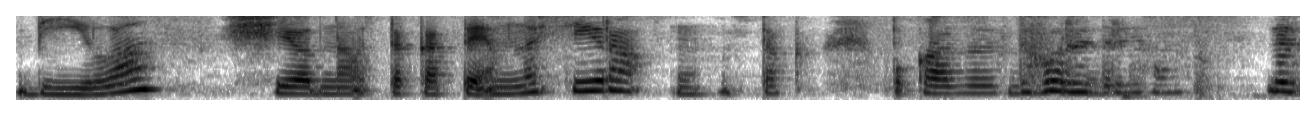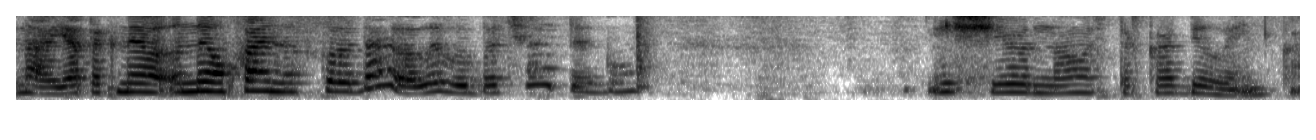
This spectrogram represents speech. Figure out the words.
біла, ще одна ось така темно-сіра. Ось так показую догори дригом. Не знаю, я так не, неохайно складаю, але вибачайте, бо. І ще одна ось така біленька.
